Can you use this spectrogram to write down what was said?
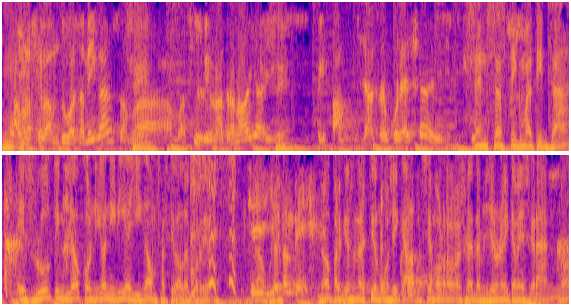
Molt amb, la seva, amb dues amigues, amb, Sí. sí. la, amb la Sílvia i una altra noia, i Sí. Pim-pam, ja ens vam conèixer, i... Sense estigmatitzar, és l'últim lloc on jo aniria a lligar un festival d'acordió. Sí, no, jo dir- també. No, perquè és un estil musical potser molt relacionat amb gent una mica més gran, no?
